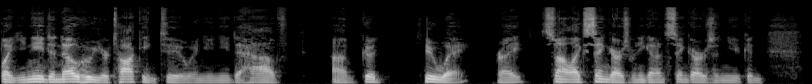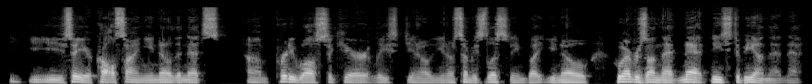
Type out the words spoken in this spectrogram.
but you need to know who you're talking to and you need to have um, good two way, right? It's not like SINCGARS when you get on SINCGARS and you can, you, you say your call sign, you know, the net's um, pretty well secure. At least, you know, you know, somebody's listening, but you know, whoever's on that net needs to be on that net.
